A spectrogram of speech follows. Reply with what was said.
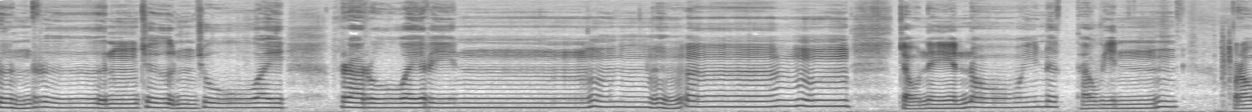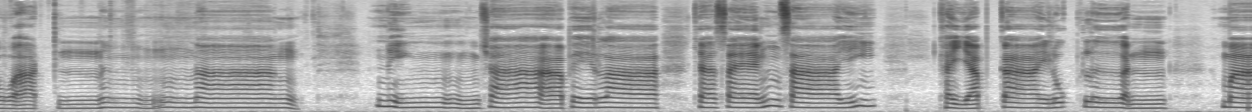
รื่นรื่นชื่นช่วยระรวยริน เจ้าเนนน้อยนึกทวิน ประวัตินางนิ่งชาเพลา จะแสงสาย ขยับกายลุกเลื่อน มา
